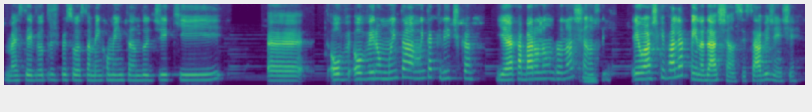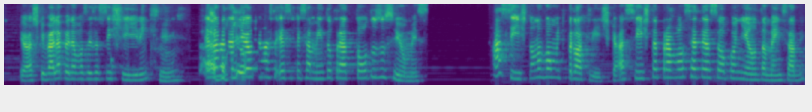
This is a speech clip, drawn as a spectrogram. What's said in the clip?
mas teve outras pessoas também comentando de que é, ouvi- ouviram muita, muita crítica e acabaram não dando a chance. Eu acho que vale a pena dar a chance, sabe, gente? Eu acho que vale a pena vocês assistirem. Sim. É, É, na porque verdade, eu- eu tenho esse pensamento pra todos os filmes. Assistam, não vou muito pela crítica. Assista pra você ter a sua opinião também, sabe?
